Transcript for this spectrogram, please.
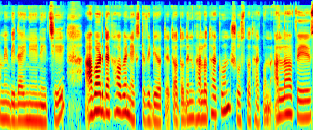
আমি বিদায় নিয়ে নিচ্ছি। আবার দেখা হবে নেক্সট ভিডিওতে। ততদিন ভালো থাকুন, সুস্থ থাকুন। আল্লাহ হাফেজ।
